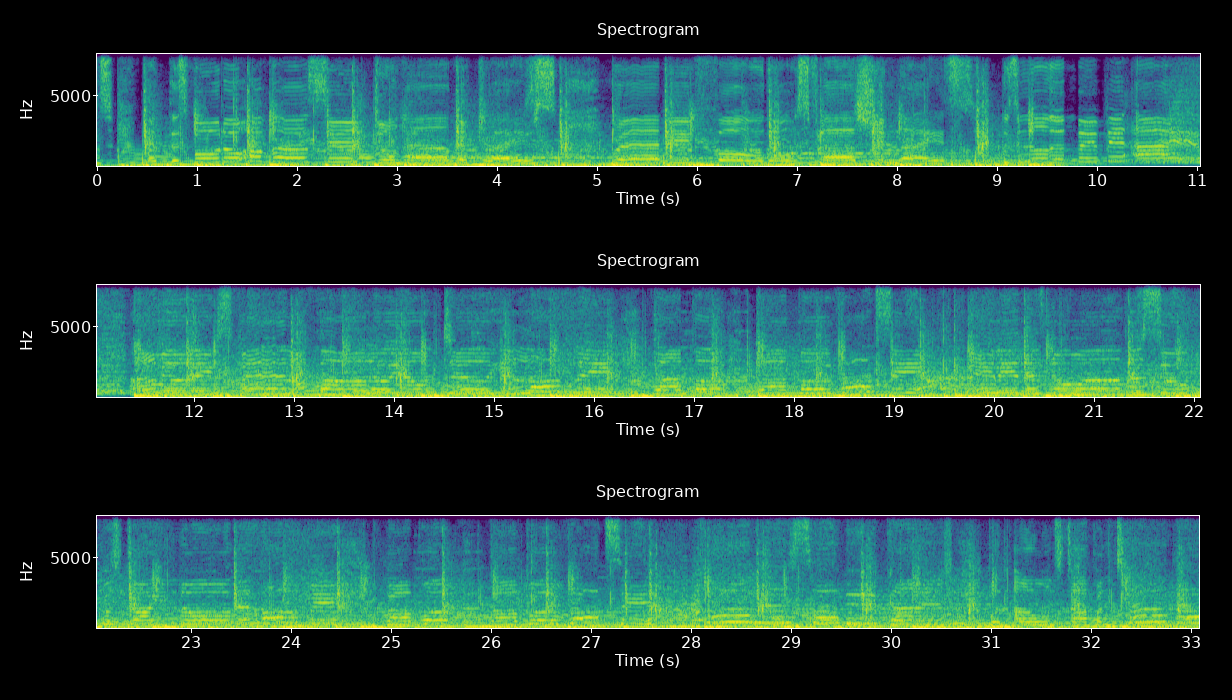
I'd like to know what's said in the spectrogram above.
means. But this photo of us, it don't have a price. Ready up until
